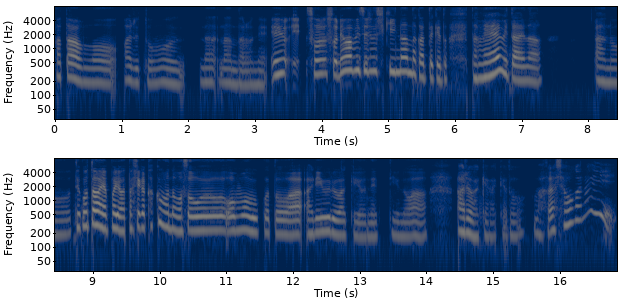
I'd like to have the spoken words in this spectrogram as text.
パターンもあると思う。な、なんだろうね。え、え、そ、それは別に好きになんなかったけど、ダメ？みたいな。あの、ってことはやっぱり私が書くものもそう思うことはあり得るわけよねっていうのはあるわけだけど、まあそれはしょうがない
